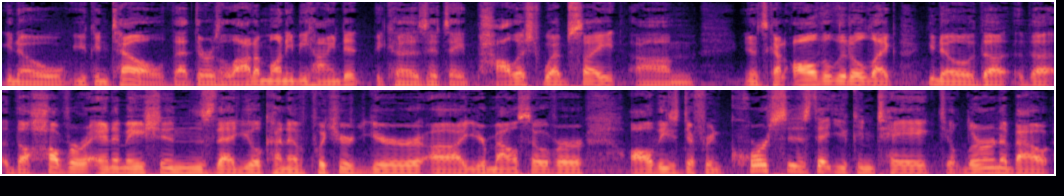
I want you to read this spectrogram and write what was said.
you know you can tell that there's a lot of money behind it because it's a polished website. Um, you know, it's got all the little like you know the the the hover animations that you'll kind of put your your uh, your mouse over. All these different courses that you can take to learn about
